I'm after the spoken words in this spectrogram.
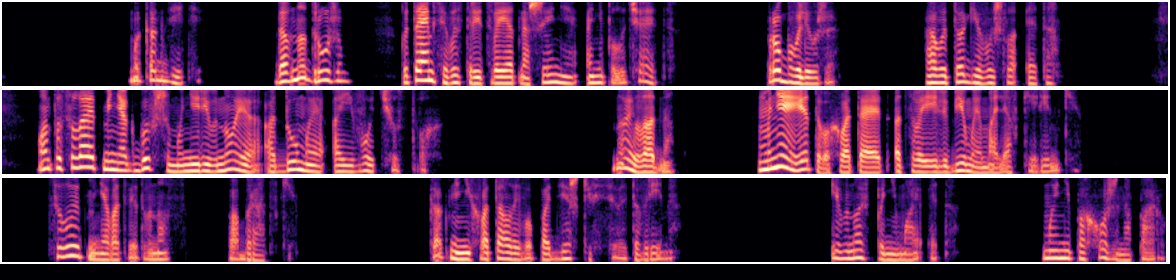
Мы как дети. Давно дружим, пытаемся выстроить свои отношения, а не получается. Пробовали уже. А в итоге вышло это. Он посылает меня к бывшему, не ревнуя, а думая о его чувствах. Ну и ладно. Мне и этого хватает от своей любимой малявки Ринки. Целует меня в ответ в нос, по-братски. Как мне не хватало его поддержки все это время. И вновь понимаю это. Мы не похожи на пару.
